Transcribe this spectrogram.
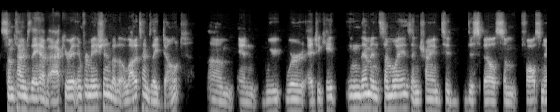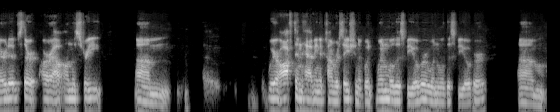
sometimes they have accurate information, but a lot of times they don't. Um, and we, we're educate, them in some ways and trying to dispel some false narratives that are out on the street. Um, we're often having a conversation of when, when will this be over? When will this be over? Um,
